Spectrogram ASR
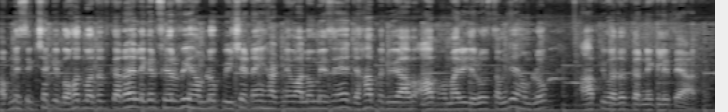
अपने शिक्षक की बहुत मदद कर रहे हैं, लेकिन फिर भी हम लोग पीछे नहीं हटने वालों में से हैं। जहाँ पर भी आप आप हमारी ज़रूरत समझें, हम लोग आपकी मदद करने के लिए तैयार हैं।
